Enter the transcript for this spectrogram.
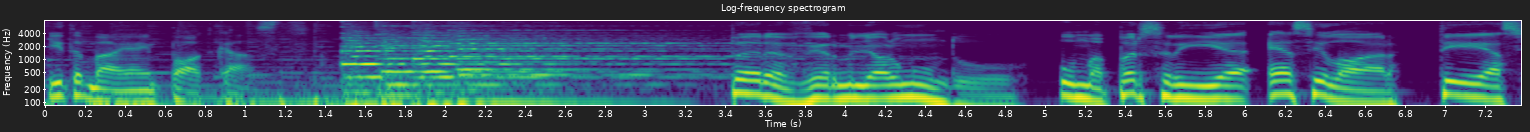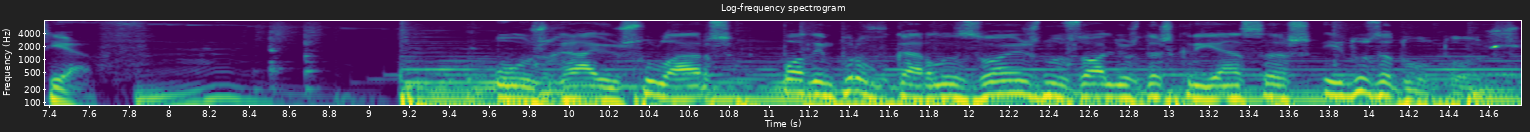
e também em podcast. Para ver melhor o mundo, uma parceria Essilor-TSF. Os raios solares podem provocar lesões nos olhos das crianças e dos adultos.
